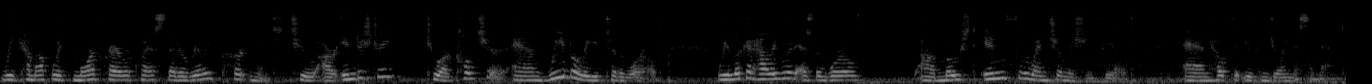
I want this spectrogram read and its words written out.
we come up with more prayer requests that are really pertinent to our industry, to our culture, and we believe to the world. We look at Hollywood as the world's uh, most influential mission field and hope that you can join us in that.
